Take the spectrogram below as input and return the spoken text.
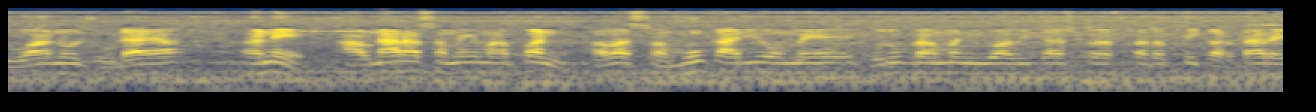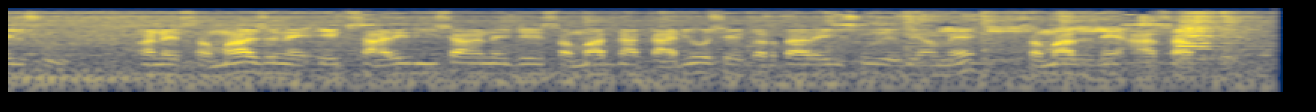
યુવાનો જોડાયા અને આવનારા સમયમાં પણ આવા સમૂહ કાર્યો અમે ગુરુ બ્રાહ્મણ યુવા વિકાસ ટ્રસ્ટ તરફથી કરતા રહીશું અને સમાજને એક સારી દિશા અને જે સમાજના કાર્યો છે કરતા રહીશું એવી અમે સમાજને આશા આપીએ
